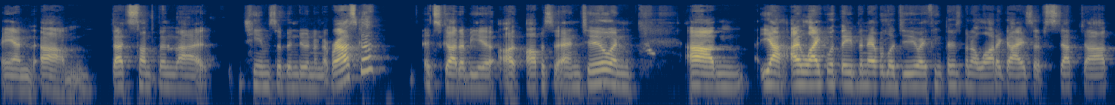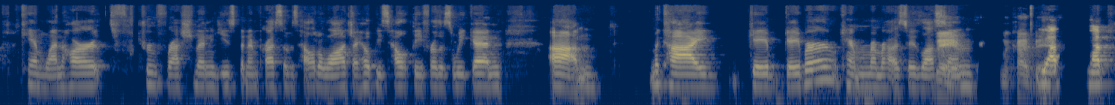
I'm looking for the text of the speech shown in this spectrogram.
and um, that's something that teams have been doing in Nebraska. It's got to be a, a opposite end too, and um, yeah, I like what they've been able to do. I think there's been a lot of guys that have stepped up. Cam Lenhardt true freshman. He's been impressive as hell to watch. I hope he's healthy for this weekend. Um, Makai Gabe Gaber, I can't remember how to say his last Bayer. name. Mikai Gbayor. Yep, yep.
